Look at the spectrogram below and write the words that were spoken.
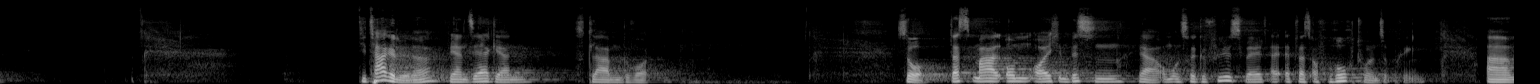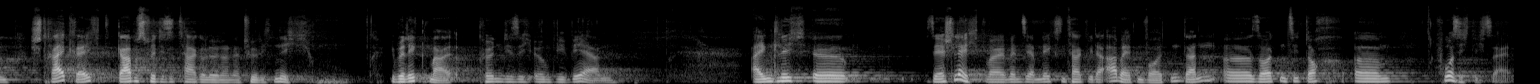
Die Tagelöhner wären sehr gern Sklaven geworden. So, das mal, um euch ein bisschen, ja, um unsere Gefühlswelt e-, etwas auf Hochtouren zu bringen. Ähm, Streikrecht gab es für diese Tagelöhner natürlich nicht. Überlegt mal, können die sich irgendwie wehren? Eigentlich äh, sehr schlecht, weil wenn sie am nächsten Tag wieder arbeiten wollten, dann äh, sollten sie doch äh, vorsichtig sein.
